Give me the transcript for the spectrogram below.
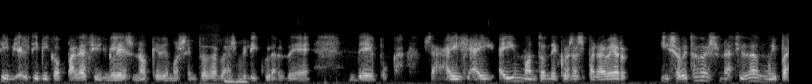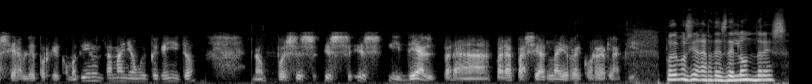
el típico palacio inglés, ¿no? que vemos en todas las películas de, de época. O sea, hay, hay, hay un montón de cosas para ver y sobre todo es una ciudad muy paseable, porque como tiene un tamaño muy pequeñito, ¿no? pues es, es, es ideal para, para pasearla y recorrerla a pie. Podemos llegar desde Londres,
